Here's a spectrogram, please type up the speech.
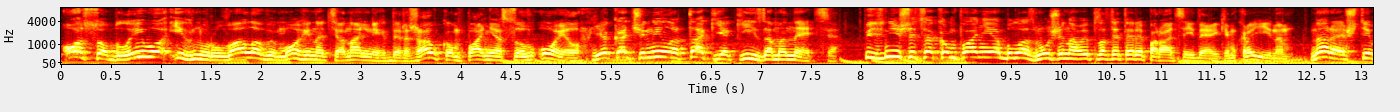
Особливо ігнорувала вимоги національних держав компанія Sovoil, яка чинила так, як їй заманеться. Пізніше ця компанія була змушена виплатити репарації деяким країнам. Нарешті,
